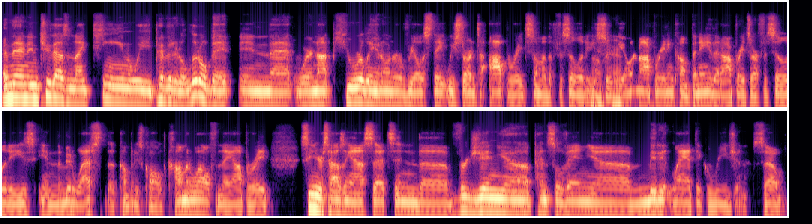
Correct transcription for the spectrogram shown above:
And then in 2019, we pivoted a little bit in that we're not purely an owner of real estate. We started to operate some of the facilities. Okay. So we own an operating company that operates our facilities in the Midwest. The company's called Commonwealth, and they operate seniors housing assets in the Virginia, Pennsylvania, Mid Atlantic region. So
